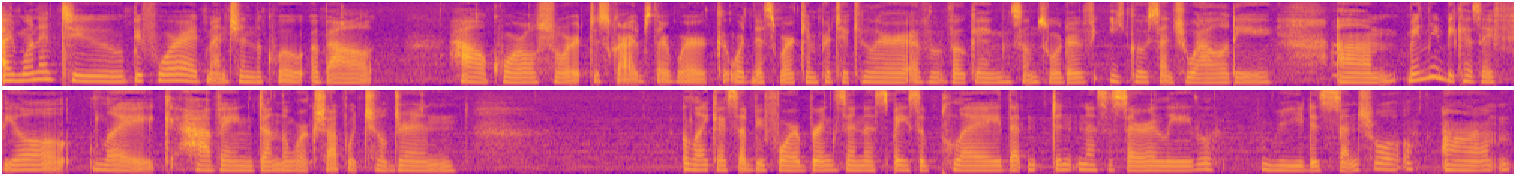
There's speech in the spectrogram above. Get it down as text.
I wanted to, before I'd mentioned the quote about how Coral Short describes their work, or this work in particular, of evoking some sort of eco sensuality, um, mainly because I feel like having done the workshop with children, like I said before, brings in a space of play that didn't necessarily read as sensual. Um,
